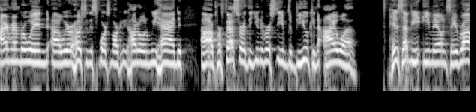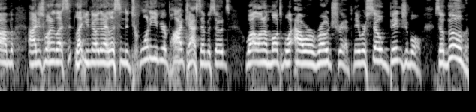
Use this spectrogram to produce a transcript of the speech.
I remember when uh, we were hosting the sports marketing huddle and we had uh, a professor at the University of Dubuque in Iowa hit us up via email and say, Rob, I just want to let, let you know that I listened to 20 of your podcast episodes while on a multiple hour road trip. They were so bingeable. So, boom,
